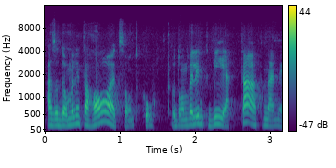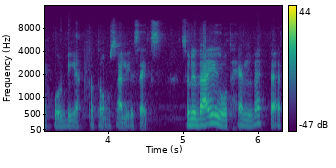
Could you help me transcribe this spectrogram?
Alltså de vill inte ha ett sånt kort och de vill inte veta att människor vet att de säljer sex. Så det där är ju åt helvete.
